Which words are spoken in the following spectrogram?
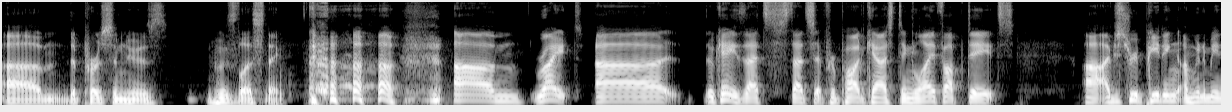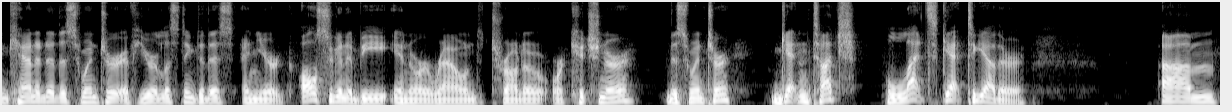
um, the person who's who's listening. um, right. Uh, okay, that's that's it for podcasting. Life updates. Uh, I'm just repeating. I'm going to be in Canada this winter. If you're listening to this and you're also going to be in or around Toronto or Kitchener this winter, get in touch. Let's get together. Um,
